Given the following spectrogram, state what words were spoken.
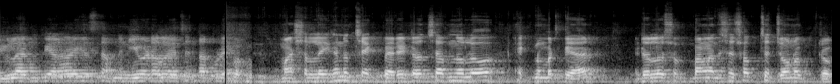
এগুলো এখন পেয়ার হয়ে গেছে, আপনি নিউ অর্ডার হয়েছে, তারপরে মার্শাল্লাহ এখানে হচ্ছে এক পেয়ার এটা হচ্ছে আপনার হলো এক নম্বর পেয়ার এটা হলো সব বাংলাদেশের সবচেয়ে জনপ্রিয়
